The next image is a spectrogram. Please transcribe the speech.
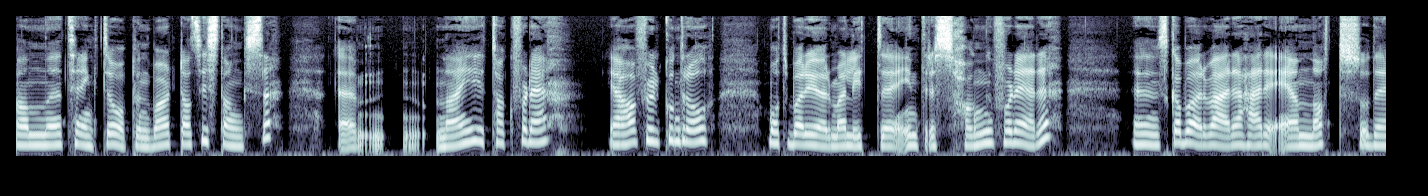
Han eh, trengte åpenbart assistanse. Nei, takk for det. Jeg har full kontroll. Måtte bare gjøre meg litt eh, interessant for dere. Eh, skal bare være her én natt, så det,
